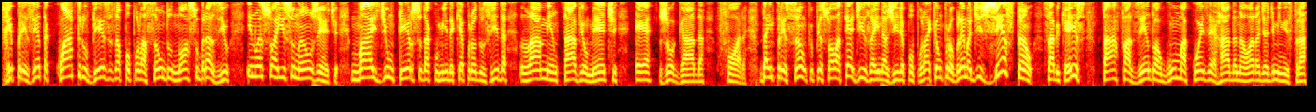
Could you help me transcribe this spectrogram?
representa quatro vezes a população do nosso Brasil. E não é só isso, não, gente. Mais de um terço da comida que é produzida, lamentavelmente, é jogada fora. Dá a impressão que o pessoal até diz aí na gíria popular que é um problema de gestão. Sabe o que é isso? Tá fazendo alguma coisa errada na hora de administrar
